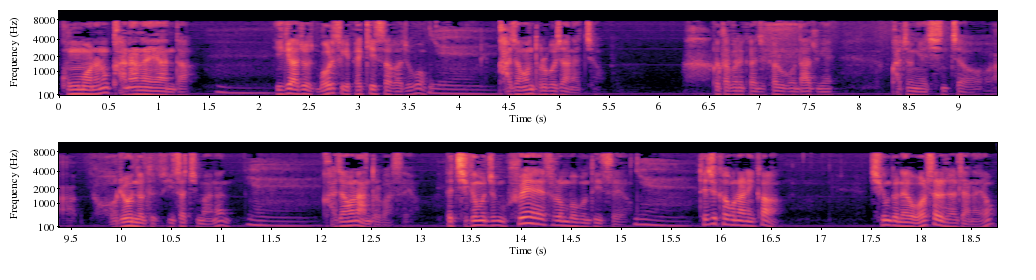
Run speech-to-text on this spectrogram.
공무원은 가난해야 한다. 음. 이게 아주 머릿속에 백혀 있어가지고 예. 가정은 돌보지 않았죠. 그러다 보니까 이제 결국 나중에 가정에 진짜 어려운 일도 있었지만은 예. 가정은 안 돌봤어요. 근데 지금은 좀 후회스러운 부분도 있어요. 예. 퇴직하고 나니까 지금도 내가 월세를 살잖아요.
